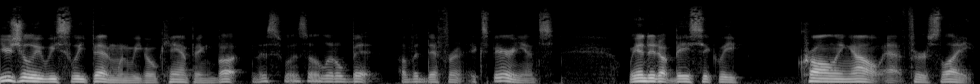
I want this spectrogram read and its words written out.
Usually we sleep in when we go camping, but this was a little bit of a different experience. We ended up basically crawling out at first light.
